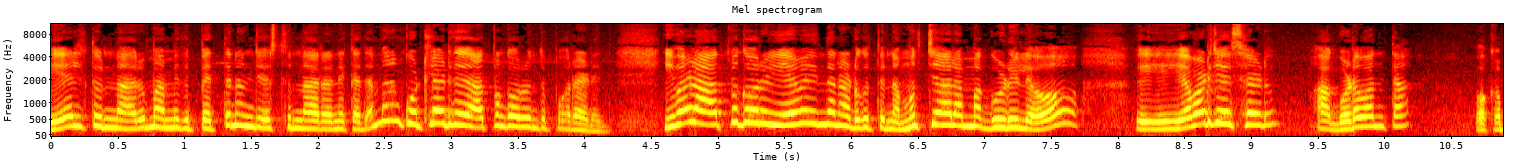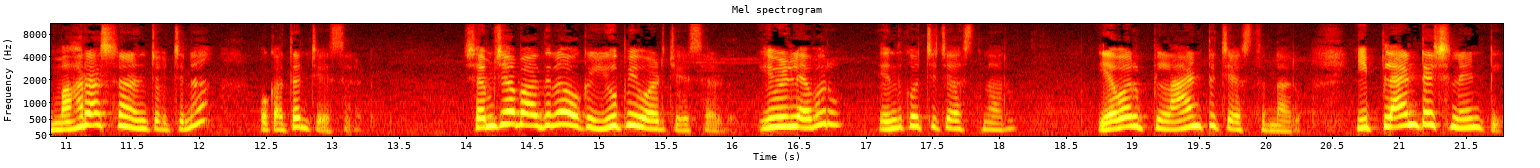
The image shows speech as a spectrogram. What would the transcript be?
ఏలుతున్నారు మా మీద పెత్తనం చేస్తున్నారనే కదా మనం కొట్లాడితే ఆత్మగౌరవంతో పోరాడేది. ఇవాళ ఆత్మగౌరవం ఏమైందని అడుగుతున్నా ముత్యాలమ్మ గుడిలో ఎవడు చేశాడు? ఆ గొడవంతా ఒక మహారాష్ట్ర నుంచి వచ్చిన ఒక అతను చేశాడు. శంషాబాద్లో ఒక యూపీ వాడు చేశాడు. ఈ వీళ్ళు ఎవరు? ఎందుకు వచ్చి చేస్తున్నారు? ఎవరు ప్లాంట్ చేస్తున్నారు? ఈ ప్లాంటేషన్ ఏంటి?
